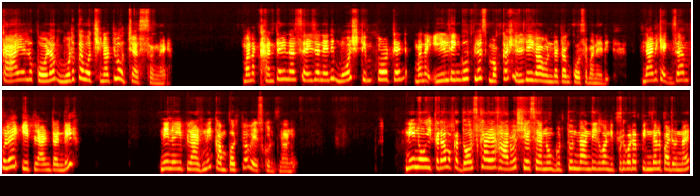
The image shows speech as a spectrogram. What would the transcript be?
కాయలు కూడా ముడత వచ్చినట్లు వచ్చేస్తున్నాయి. మన కంటైనర్ సైజ్ అనేది మోస్ట్ ఇంపార్టెంట్ మన ఈల్డింగ్ ప్లస్ మొక్క హెల్దీగా ఉండటం కోసం అనేది. దానికి ఎగ్జాంపులే ఈ ప్లాంట్ అండి. నేను ఈ ప్లాంట్ని కంపోస్ట్లో వేసుకుంటున్నాను. నేను ఇక్కడ ఒక దోసకాయ హార్వెస్ట్ చేశాను. గుర్తుందండి? ఇదిగోండి ఇప్పుడు కూడా పిందెలు పడి ఉన్నాయి.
